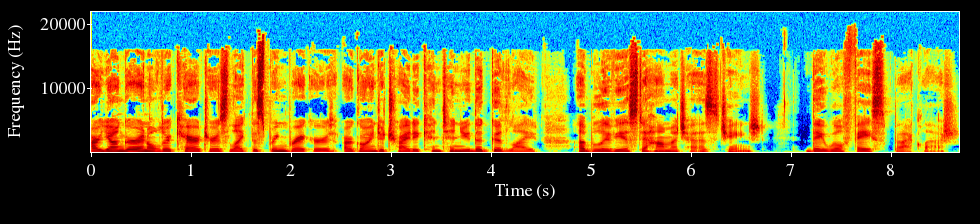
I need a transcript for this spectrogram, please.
Our younger and older characters, like the Spring Breakers, are going to try to continue the good life, oblivious to how much has changed. They will face backlash.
